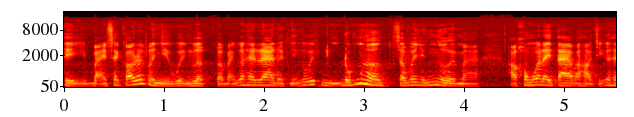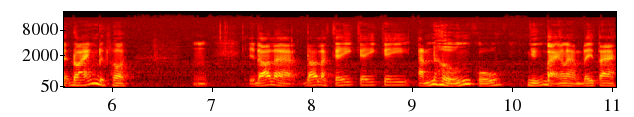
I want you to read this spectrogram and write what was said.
thì bạn sẽ có rất là nhiều quyền lực và bạn có thể ra được những cái quyết định đúng hơn so với những người mà họ không có data và họ chỉ có thể đoán được thôi ừ. thì đó là đó là cái cái cái ảnh hưởng của những bạn làm data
